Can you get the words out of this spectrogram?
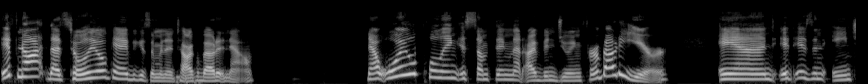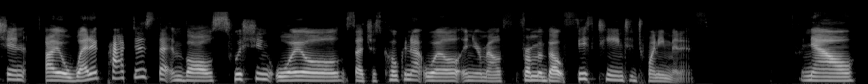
If not, that's totally okay because I'm going to talk about it now. Now, oil pulling is something that I've been doing for about a year, and it is an ancient Ayurvedic practice that involves swishing oil, such as coconut oil, in your mouth from about 15 to 20 minutes. Now,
